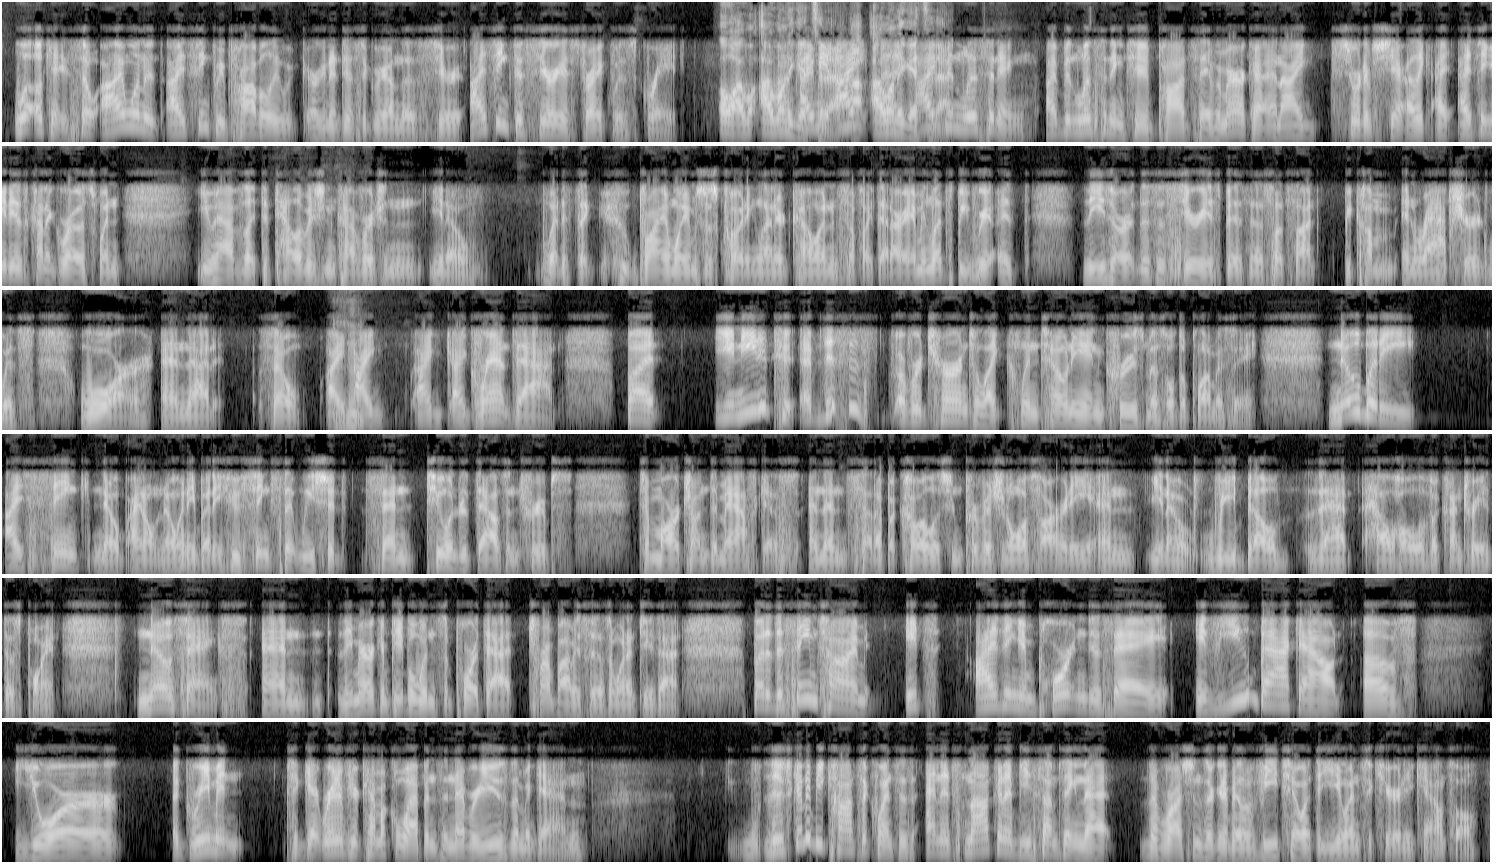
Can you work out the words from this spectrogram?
Well, okay, so I want to. I think we probably are going to disagree on the Syria. I think the Syria strike was great. Oh, I, I want to get I to mean, that. I, I, want to get to I've that. I've been listening. I've been listening to Pod Save America, and I sort of share. Like, I, I think it is kind of gross when you have like the television coverage and you know what is the who Brian Williams was quoting Leonard Cohen and stuff like that. All right, I mean, let's be real. It, these are this is serious business. Let's not become enraptured with war and that. So mm-hmm. I, I I I grant that, but you needed to. This is a return to like Clintonian cruise missile diplomacy. Nobody I think, nope, I don't know anybody who thinks that we should send 200,000 troops to march on Damascus and then set up a coalition provisional authority and, you know, rebuild that hellhole of a country at this point. No thanks. And the American people wouldn't support that. Trump obviously doesn't want to do that. But at the same time, it's, I think, important to say if you back out of your agreement to get rid of your chemical weapons and never use them again, there's going to be consequences, and it's not going to be something that the Russians are going to be able to veto at the UN Security Council.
